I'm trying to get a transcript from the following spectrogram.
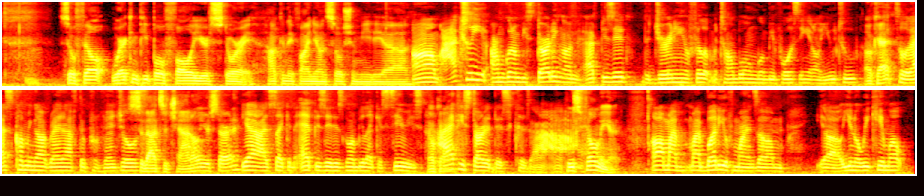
So Phil, where can people follow your story? How can they find you on social media? Um, actually, I'm gonna be starting on Epizid, the journey of Philip Matombo. I'm gonna be posting it on YouTube. Okay. So that's coming out right after provincials. So that's a channel you're starting? yeah, it's like an Epizid. It's gonna be like a series. Okay. I actually started this because I, I Who's filming it? uh, my my buddy of mine's um yeah you know we came up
